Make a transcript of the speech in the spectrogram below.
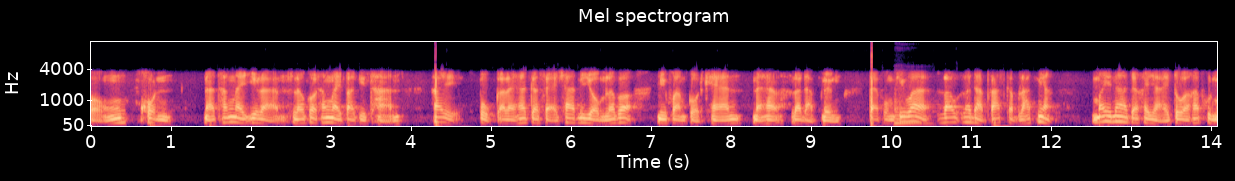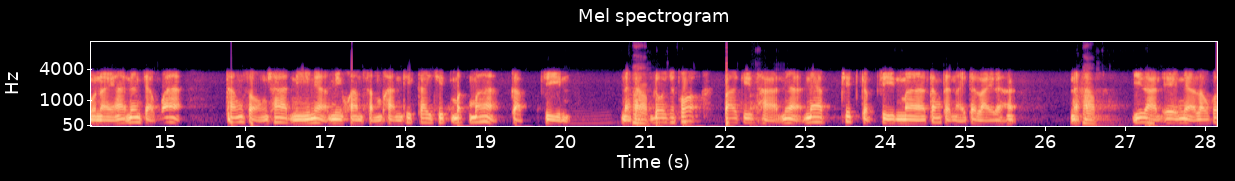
ของคนนะทั้งในอิหร่าน แล้วก็ทั้งในปากีสถาน ให้ปลุกอะไรฮะกระแสชาตินิยม แล้วก็มีความโกรธแค้นนะฮะระดับหนึ่ง แต่ผมคิดว่าเราระดับรัฐกับรัฐเนี่ย ไม่น่าจะขยายตัวครับคุณโมนัยฮะ เนื่องจากว่าทั้งสองชาตินี้เนี่ยมีความสัมพันธ์ที่ใกล้ชิดมาก ๆกับจีนนะครับครับโดยเฉพาะปากีสถานเนี่ยแนบชิดกับจีนมาตั้งแต่ไหนแต่ไรแล้วฮะนะครับ อิหร่านเองเนี่ยเราก็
